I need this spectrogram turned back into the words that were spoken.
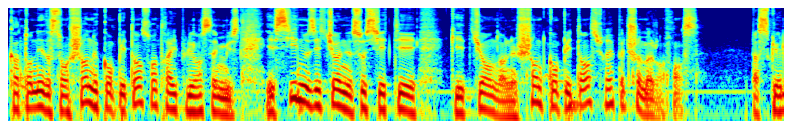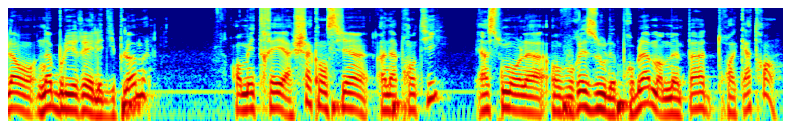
quand on est dans son champ de compétences, on travaille plus, on s'amuse. Et si nous étions une société qui étions dans le champ de compétences, il n'y aurait pas de chômage en France. Parce que là, on abolirait les diplômes, on mettrait à chaque ancien un apprenti, et à ce moment-là, on vous résout le problème en même pas 3-4 ans.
